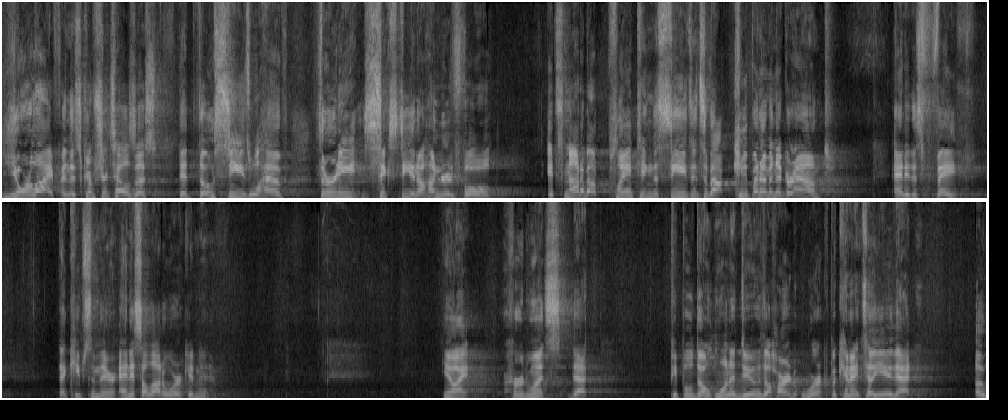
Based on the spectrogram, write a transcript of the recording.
your life. And the scripture tells us that those seeds will have 30, 60, and 100 fold. It's not about planting the seeds, it's about keeping them in the ground. And it is faith that keeps them there. And it's a lot of work, isn't it? You know, I heard once that people don't want to do the hard work, but can I tell you that a,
